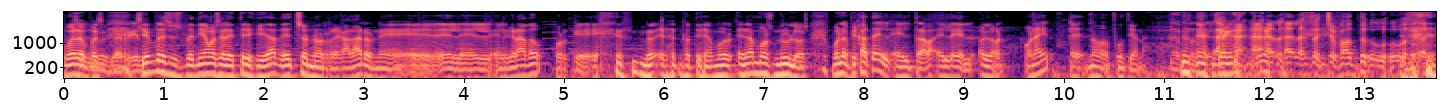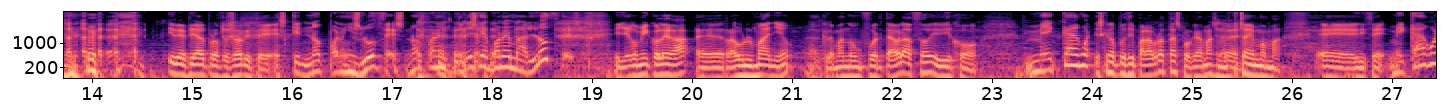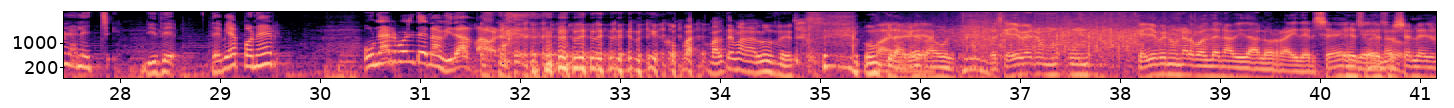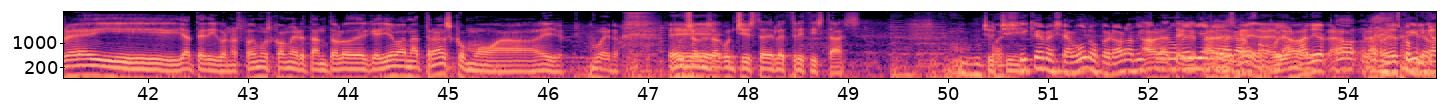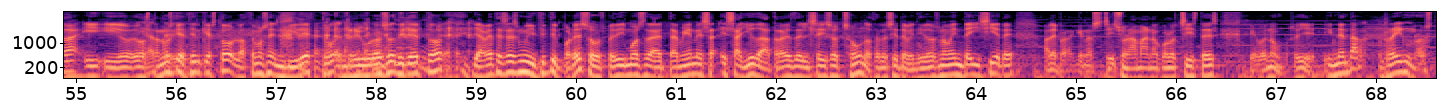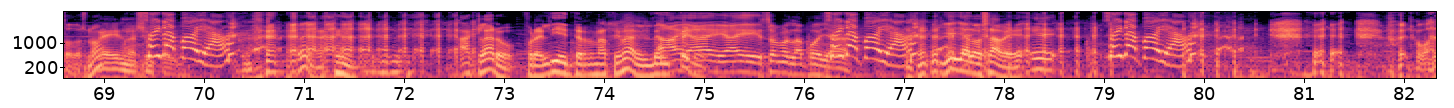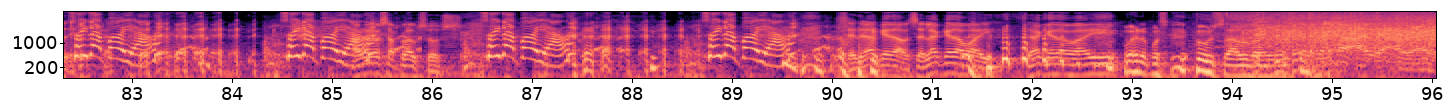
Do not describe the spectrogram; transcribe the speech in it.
bueno, Es pues siempre suspendíamos electricidad. De hecho, nos regalaron el, el- el grado porque no, teníamos, éramos nulos. Bueno, fíjate, el, el, traba- el- el- el on, on air eh, no funciona. No funciona. O sea que no- La, la has enchufado tú. y decía el profesor, dice, es que no ponéis luces, no ponéis, tenéis que poner más luces. Y llegó mi colega, eh, Raúl Maño, al que le mando un fuerte abrazo, y dijo, me cago en... Es que no puedo decir palabrotas porque además me escucha mi mamá. Eh, dice, me cago en la leche. Dice, te voy a poner un árbol de Navidad ahora. Dijo, para las luces. Un Madre crack, eh. Raúl. Pues que lleven un, un- que lleven un árbol de Navidad a los riders, ¿eh? Eso, que eso. no se les ve y ya te digo, nos podemos comer tanto lo de que llevan atrás como a ellos. Bueno. ¿Tú eh, sabes algún chiste de electricistas? Pues Chuchi. sí que me sé alguno, pero ahora mismo Ahora no te- me viene a la Es que Claro, la, cabeza. la radio, la- No, la radio es complicada y, y os Ya tenemos te que decir que esto lo hacemos en directo, en riguroso directo, y a veces es muy difícil. Por eso os pedimos eh, también esa, esa ayuda a través del 681-07-2297, ¿vale? Para que nos echéis una mano con los chistes, que bueno, pues oye, intentar reírnos todos, ¿no? Reírnos Soy la polla. ah, claro, por el Día Internacional del Ay, Pene. ay, ay, somos la polla. Soy la polla. Y ella lo sabe. eh. Soy la polla. Bueno, vale. Soy la polla. Soy la polla. Ahora los aplausos. Soy la polla. Soy la polla. Se le ha quedado, se le ha quedado ahí. Se ha quedado ahí. Bueno, pues un saludo. Ay, ay, ay.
